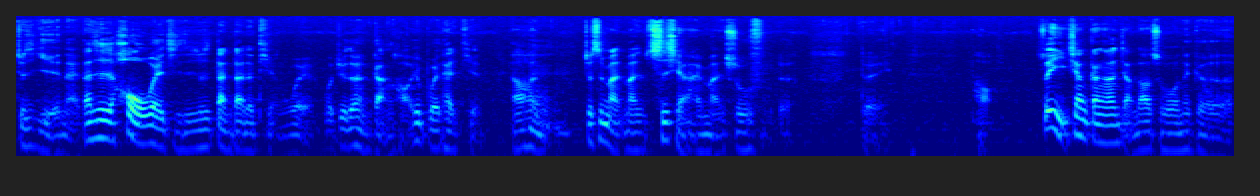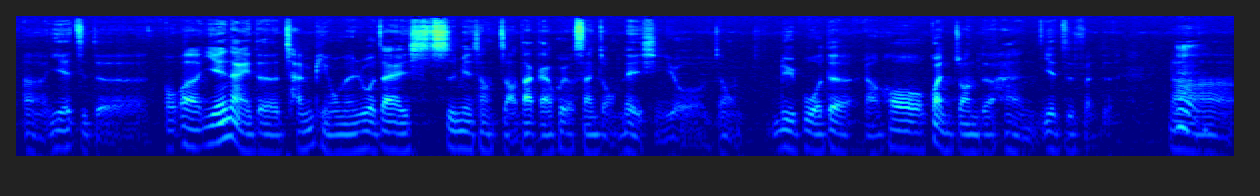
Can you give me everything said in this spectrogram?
就是椰奶，但是后味其实就是淡淡的甜味，我觉得很刚好，又不会太甜，然后很、就是蛮蛮吃起来还蛮舒服的，对，好，所以像刚刚讲到说那个呃椰子的哦呃椰奶的产品，我们如果在市面上找，大概会有三种类型，有这种铝箔的，然后罐装的和椰子粉的，那。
